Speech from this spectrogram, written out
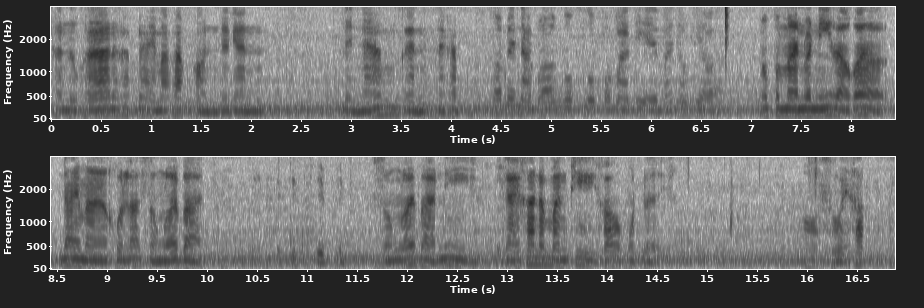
ท่านลูกค้านะครับได้มาพักผ่อนด้วยกันเล่นน้ำกันนะครับท็อปแนะนำว่างบงบประมาณที่มาท่องเที่ยวอะงบประมาณวันนี้เราก็ได้มาคนละสองร้อยบาทสองร้อยบาทนี่จ่ายค่าน้ำมันพี่เขาหมดเลย โอ้สวยครับอื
